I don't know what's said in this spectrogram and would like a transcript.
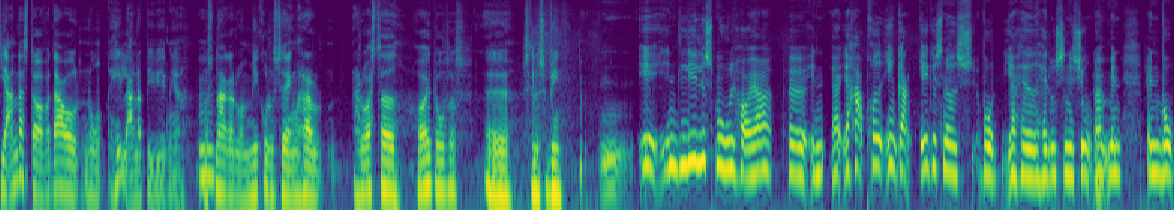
De andre stoffer, der er jo nogle helt andre bivirkninger. Mm. Nu snakker du om mikrodosering, men har du, har du også taget høje doser øh, psilocybin? En lille smule højere. Øh, en, jeg, jeg har prøvet en gang, ikke sådan noget, hvor jeg havde hallucinationer, ja. men, men hvor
